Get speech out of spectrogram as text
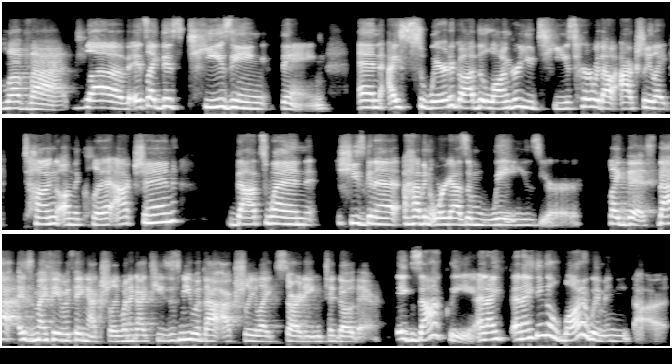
Love that. love. It's like this teasing thing. And I swear to God, the longer you tease her without actually like tongue on the clit action, that's when she's gonna have an orgasm way easier. Like this. That is my favorite thing actually. When a guy teases me without actually like starting to go there. Exactly. And I and I think a lot of women need that.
